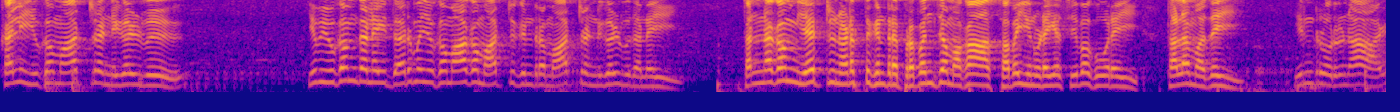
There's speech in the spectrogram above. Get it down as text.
கலியுகமாற்ற நிகழ்வு. இவ்யுகம்தனை தர்மயுகமாக மாற்றுகின்ற மாற்ற நிகழ்வுதனை. தன்னகம் ஏற்று நடத்துகின்ற பிரபஞ்ச மகா சபையினுடைய சிவகூரை தலமதை இன்றொரு நாள்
